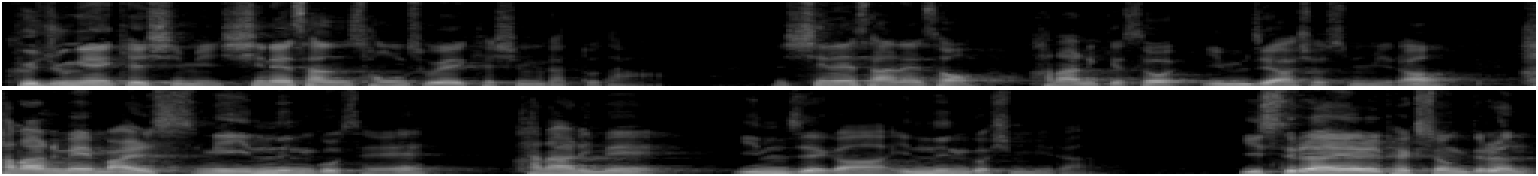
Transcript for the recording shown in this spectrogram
그 중에 계심이 신의 산 성소에 계심 같도다. 신의 산에서 하나님께서 임재하셨습니다. 하나님의 말씀이 있는 곳에 하나님의 임재가 있는 것입니다. 이스라엘 백성들은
